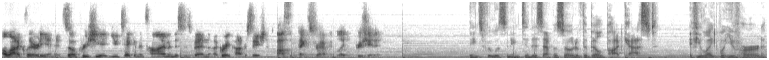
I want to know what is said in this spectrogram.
a lot of clarity in it. So appreciate you taking the time, and this has been a great conversation. Awesome. Thanks for having me, Blake. Appreciate it. Thanks for listening to this episode of the Build Podcast. If you liked what you've heard,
